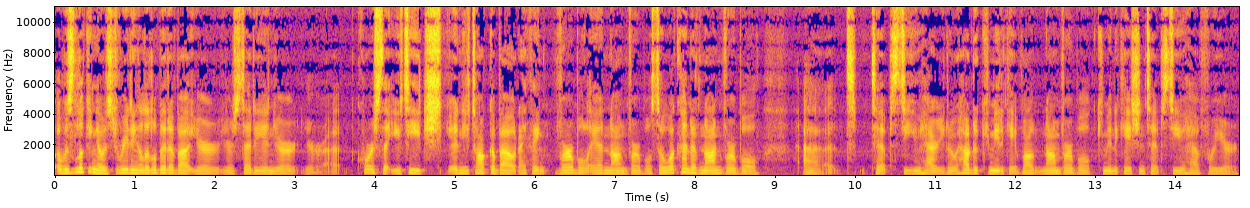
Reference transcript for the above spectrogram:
I was looking. I was reading a little bit about your, your study and your your uh, course that you teach, and you talk about I think verbal and nonverbal. So, what kind of nonverbal uh, t- tips do you have? You know, how to communicate nonverbal communication tips do you have for your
